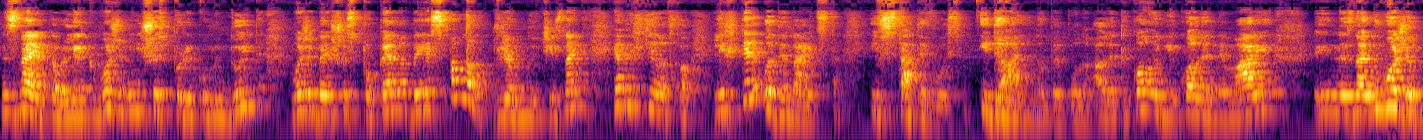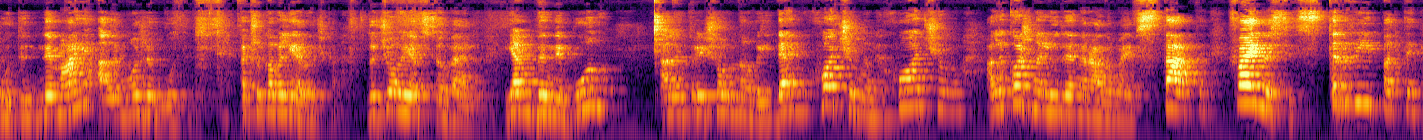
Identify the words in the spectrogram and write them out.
Не знаю, кавалерка, може мені щось порекомендуйте, може би я щось попила, би я спала вже вночі. Знаєте, я би хотіла тако лігти 11 і встати 8. Ідеально би було, але такого ніколи немає. І не знаю, ну може бути. Немає, але може бути. Так що, кавалерочка, до чого я все веду? Як би не було, але прийшов новий день, хочемо, не хочемо, але кожна людина рано має встати, файно стріпати,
